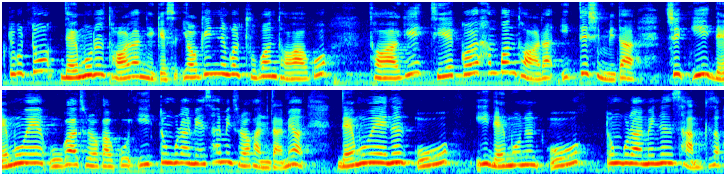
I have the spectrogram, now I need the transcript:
그리고 또 네모를 더하라는 얘기에서 여기 있는 걸 두 번 더하고 더하기 뒤에 걸 한 번 더하라 이 뜻입니다. 즉 이 네모에 5가 들어가고 이 동그라미에 3이 들어간다면 네모에는 5, 이 네모는 5, 동그라미는 3. 그래서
